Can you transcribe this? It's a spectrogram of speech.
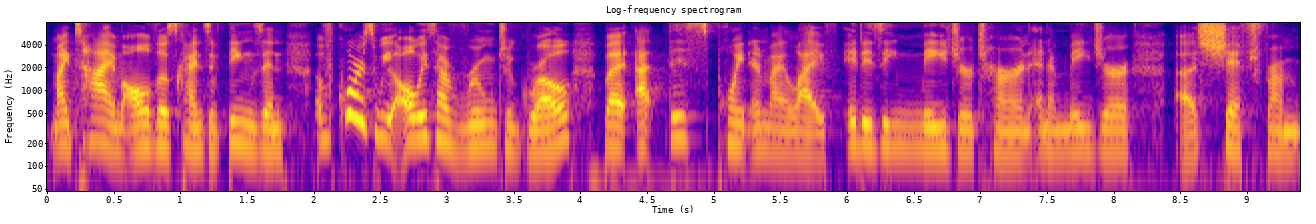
my time, all those kinds of things. And of course, we always have room to grow. But at this point in my life, it is a major turn and a major uh, shift from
